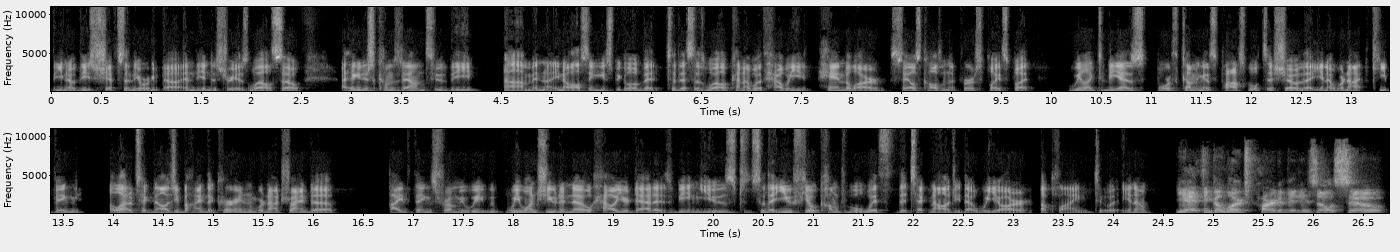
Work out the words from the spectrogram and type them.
you know these shifts in the organ uh, in the industry as well so i think it just comes down to the um, and you know, also you can speak a little bit to this as well, kind of with how we handle our sales calls in the first place. But we like to be as forthcoming as possible to show that you know we're not keeping a lot of technology behind the curtain. We're not trying to hide things from you. We we want you to know how your data is being used so that you feel comfortable with the technology that we are applying to it. You know. Yeah, I think a large part of it is also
